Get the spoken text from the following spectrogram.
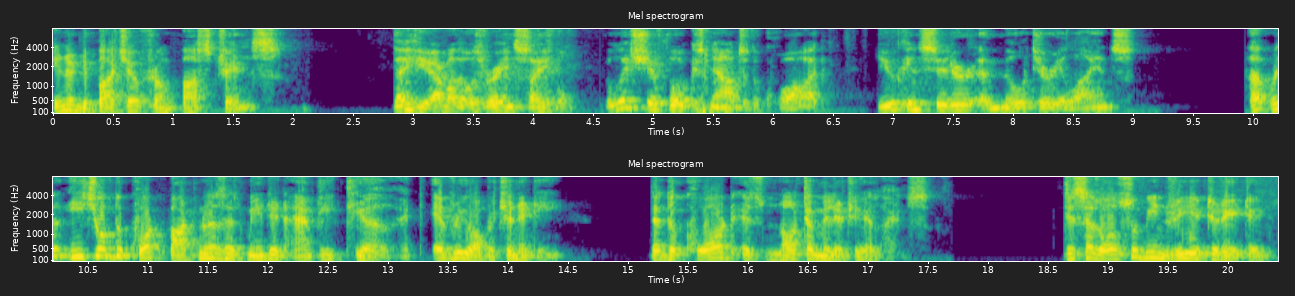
in a departure from past trends. Thank you, Admiral. That was very insightful. But let's shift focus now to the Quad. Do you consider a military alliance? Uh, well, each of the Quad partners has made it amply clear at every opportunity that the Quad is not a military alliance. This has also been reiterated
